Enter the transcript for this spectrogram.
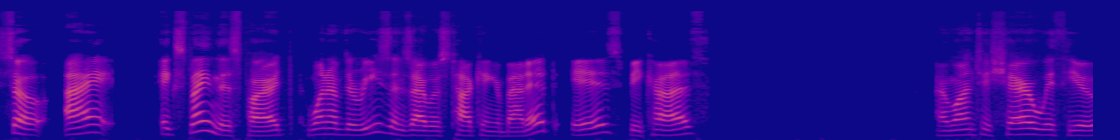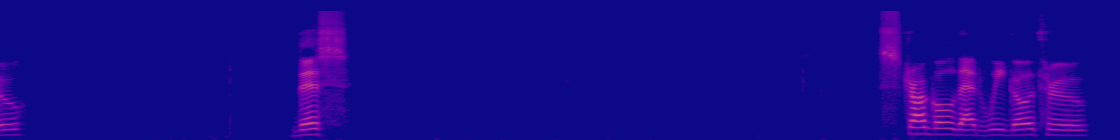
So I explained this part. One of the reasons I was talking about it is because I want to share with you this struggle that we go through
